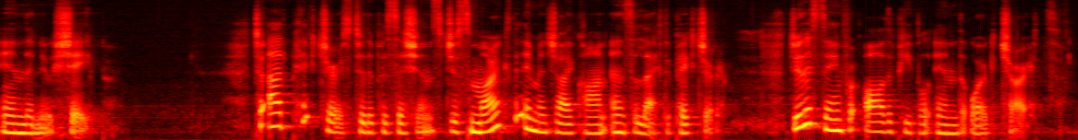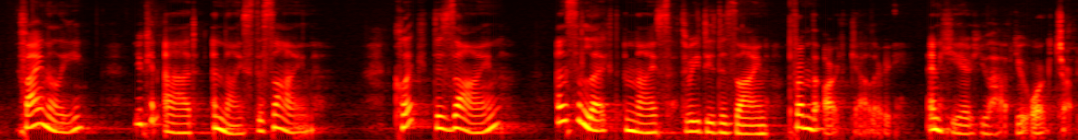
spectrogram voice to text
in the new shape. To add pictures to the positions, just mark the image icon and select a picture. Do the same for all the people in the org chart. Finally, you can add a nice design. Click Design and select a nice 3D design from the art gallery. And here you have your org chart.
